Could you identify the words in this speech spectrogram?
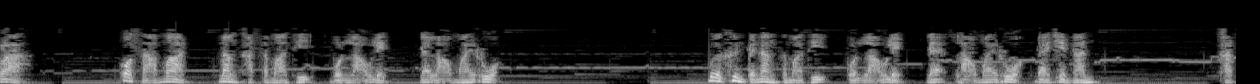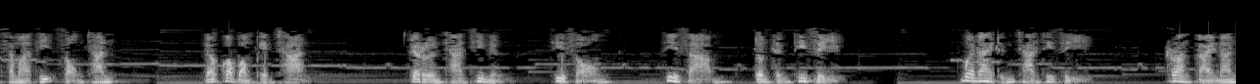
กล้า ก็สามารถนั่งขัดสมาธิบนเหลาเหล็กและเหลาไม้ร่วเมื่อขึ้นไปนั่งสมาธิบนเหลาเหล็กและเหลาไม้ร่วได้เช่นนั้น ขัดสมาธิสองชั้น แล้วก็บำเพ็ญฌาน เจริญฌานที่หนึ่ง ที่สอง ที่สามจนถึงที่สี่ เมื่อได้ถึงฌานที่สี่ ร่างกายนั้น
